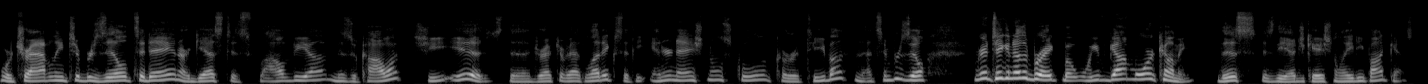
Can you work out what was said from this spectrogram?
we're traveling to Brazil today, and our guest is Flavia Mizukawa. She is the director of athletics at the International School of Curitiba, and that's in Brazil. We're going to take another break, but we've got more coming. This is the Educational AD Podcast.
